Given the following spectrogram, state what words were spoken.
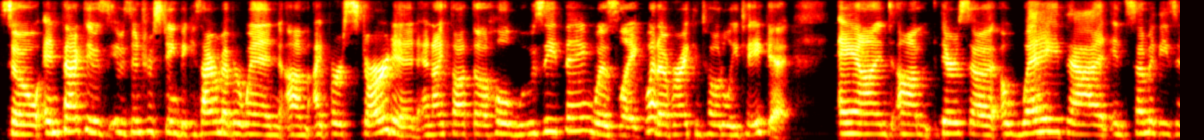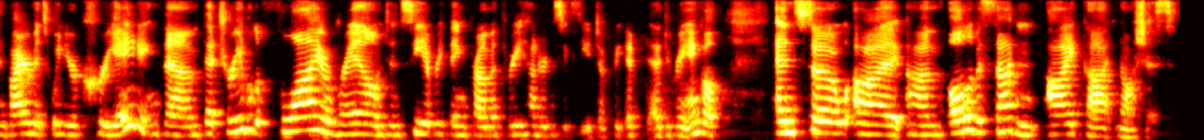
so in fact, it was it was interesting because I remember when um, I first started, and I thought the whole woozy thing was like whatever, I can totally take it. And um, there's a, a, way that in some of these environments, when you're creating them, that you're able to fly around and see everything from a 360 degree angle. And so uh, um, all of a sudden, I got nauseous.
